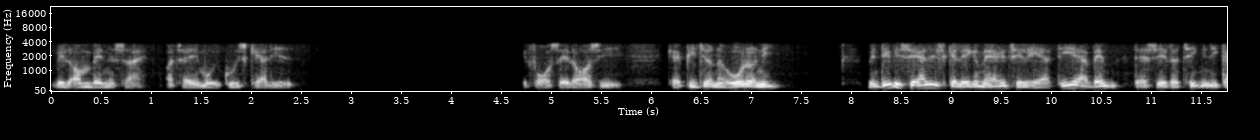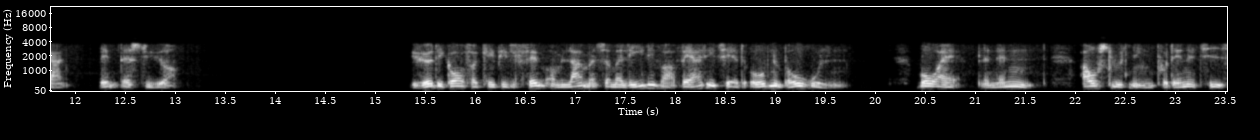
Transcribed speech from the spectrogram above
vil omvende sig og tage imod Guds kærlighed. Det fortsætter også i kapitlerne 8 og 9. Men det vi særligt skal lægge mærke til her, det er hvem der sætter tingene i gang, hvem der styrer. Vi hørte i går fra kapitel 5 om lammet, som alene var værdig til at åbne bogrullen, hvoraf blandt andet afslutningen på denne tids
